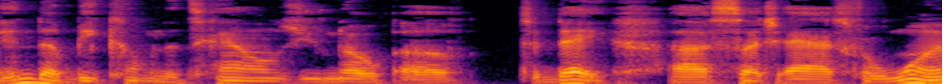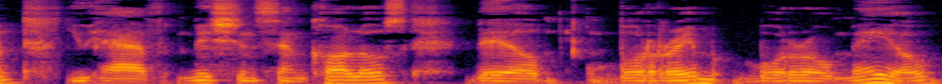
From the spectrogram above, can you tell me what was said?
end up becoming the towns you know of today, uh, such as, for one, you have Mission San Carlos del Borromeo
